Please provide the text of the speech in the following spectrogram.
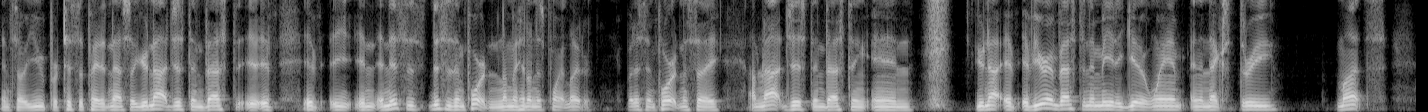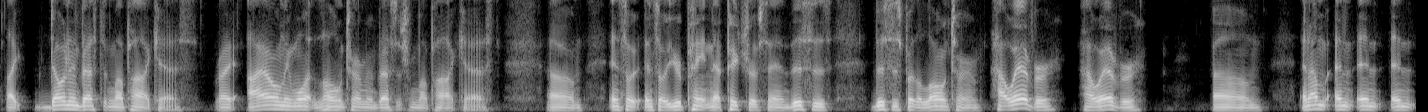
and so you participated in that. So you're not just invest if if and, and this is this is important. I'm gonna hit on this point later, but it's important to say I'm not just investing in. You're not if, if you're investing in me to get a win in the next three months, like don't invest in my podcast, right? I only want long term investors from my podcast, um, and so and so you're painting that picture of saying this is this is for the long term. However, however, um, and I'm and and and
